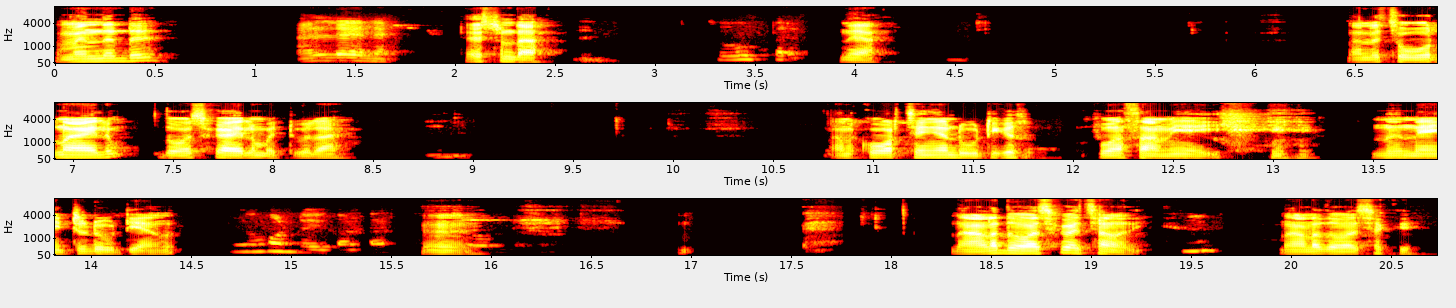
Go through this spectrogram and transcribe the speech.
അമ്മ എന്തുണ്ട്? നല്ലതന്നെ ടേസ്റ്റ് ഉണ്ടാ? സൂപ്പർ. നല്ല ചോറിനായാലും ദോശക്കായാലും പറ്റൂല? എനിക്ക് കുറച്ച് ഞാൻ ഡ്യൂട്ടിക്ക് പോവാൻ സമയമായി ഇന്ന് നൈറ്റ് ഡ്യൂട്ടിയാണ് നാളെ ദോശക്ക് വെച്ചാൽ മതി. നാളെ ദോശക്ക്.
